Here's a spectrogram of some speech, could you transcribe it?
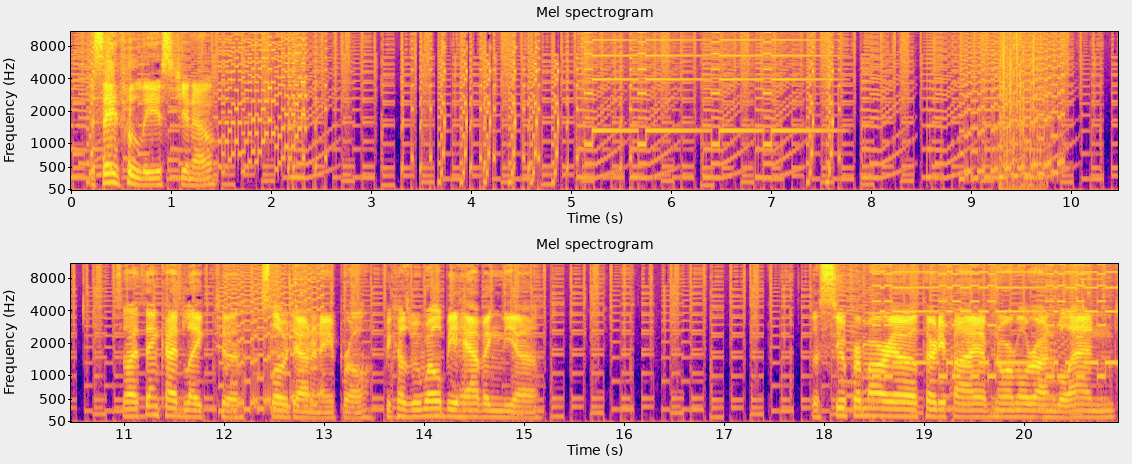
to say the least, you know? So I think I'd like to slow it down in April, because we will be having the, uh, the Super Mario 35 normal run will end,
